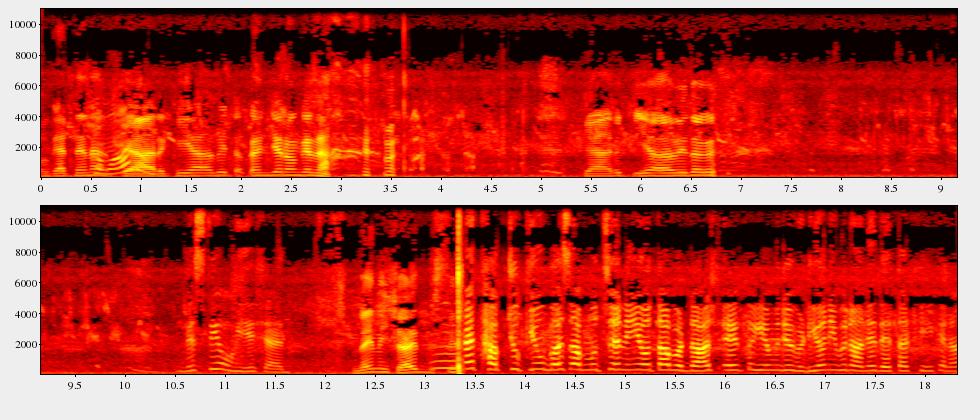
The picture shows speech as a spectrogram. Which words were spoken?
कहते हैं ना प्यार किया अभी तो कंजरों के साथ। प्यार किया अभी तो बेस्ती होगी ये शायद। नहीं नहीं शायद मैं थक चुकी हूँ बस अब मुझसे नहीं होता बर्दाश्त। एक तो ये मुझे वीडियो नहीं बनाने देता ठीक है ना?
